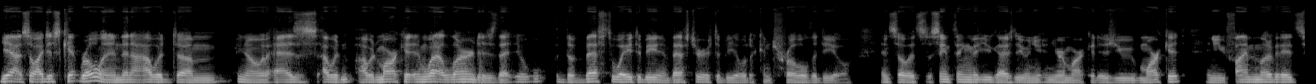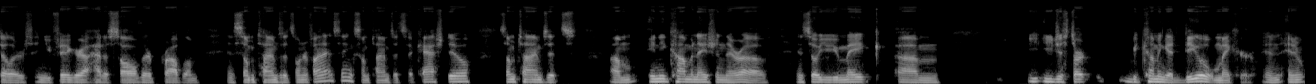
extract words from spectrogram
Yeah, so I just kept rolling, and then I would, um, you know, as I would, I would market. And what I learned is that it, the best way to be an investor is to be able to control the deal. And so it's the same thing that you guys do in, in your market: is you market and you find motivated sellers, and you figure out how to solve their problem. And sometimes it's owner financing, sometimes it's a cash deal, sometimes it's um, any combination thereof. And so you make um, you just start becoming a deal maker. And, and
